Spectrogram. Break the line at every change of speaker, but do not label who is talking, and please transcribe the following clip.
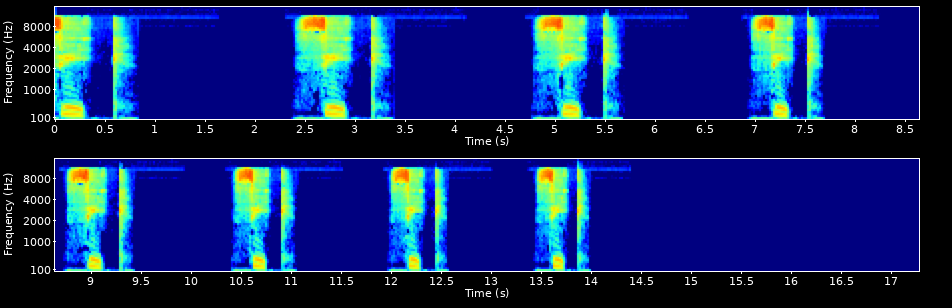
seek seek seek seek seek seek seek seek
